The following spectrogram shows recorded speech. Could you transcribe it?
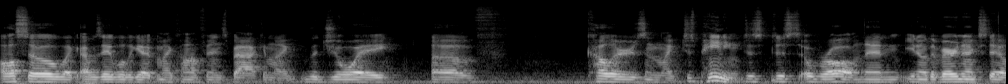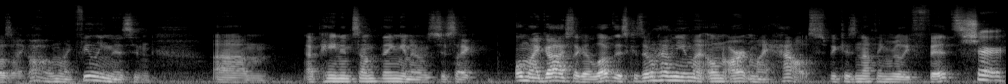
also like i was able to get my confidence back and like the joy of colors and like just painting just just overall. And then you know the very next day i was like oh i'm like feeling this. And um, i painted something and i was just like oh my gosh, like I love this because I don't have any of my own art in my house because nothing really fits. Sure.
